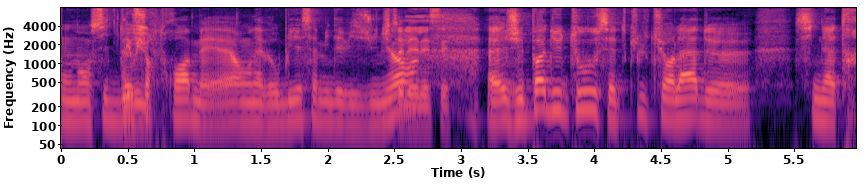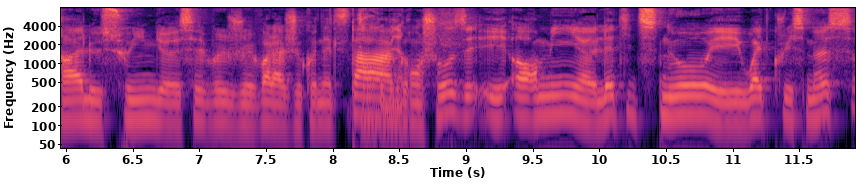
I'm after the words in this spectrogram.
on en cite deux oui. sur trois, mais euh, on avait oublié Sammy Davis Je Jr. laissé. Euh, J'ai pas du tout cette culture-là de Sinatra, le swing. euh, Je, voilà, je connais pas grand-chose. Et hormis Let It Snow et White Christmas,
